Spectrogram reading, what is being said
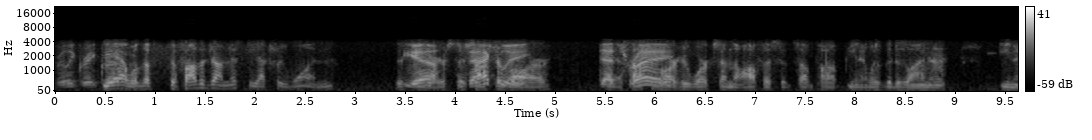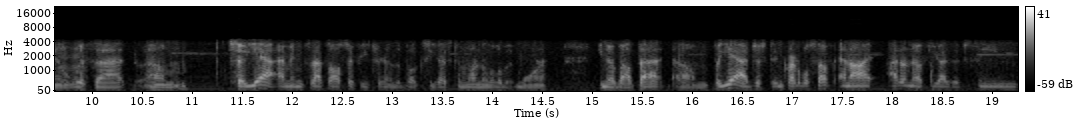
Really great graphics. Yeah, well, the the Father John Misty actually won this Yeah, year. So exactly. Sasha Barr, that's yeah, Sasha right. Barr, who works in the office at Sub Pop, you know, was the designer, you know, Mhm. with that. Um, so yeah, I mean, so that's also featured in the book, so you guys can learn a little bit more, you know, about that. Um, but yeah, just incredible stuff. And I I don't know if you guys have seen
